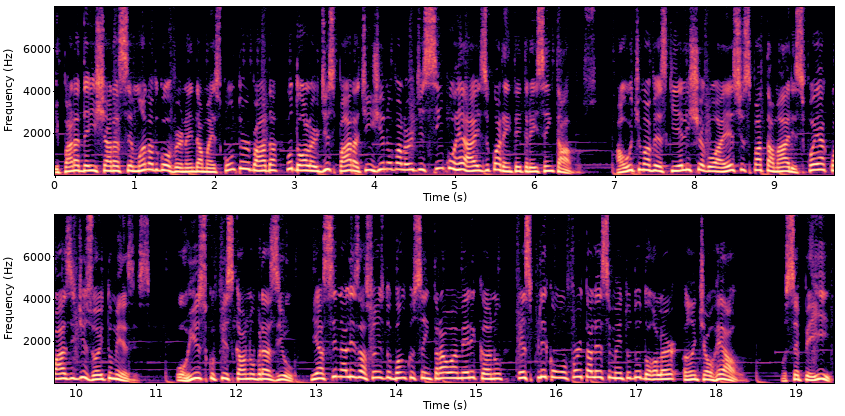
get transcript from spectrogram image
E para deixar a semana do governo ainda mais conturbada, o dólar dispara atingindo o valor de R$ 5,43. A última vez que ele chegou a estes patamares foi há quase 18 meses. O risco fiscal no Brasil e as sinalizações do Banco Central americano explicam o fortalecimento do dólar ante ao real. O CPI,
